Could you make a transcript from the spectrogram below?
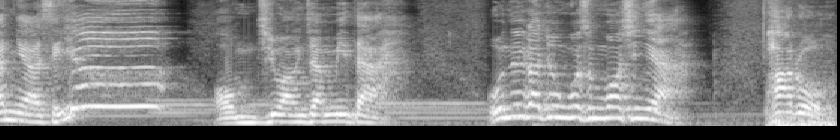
안녕하세요. 엄지왕자입니다. 오늘 가져온 것은 무엇이냐? 바로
